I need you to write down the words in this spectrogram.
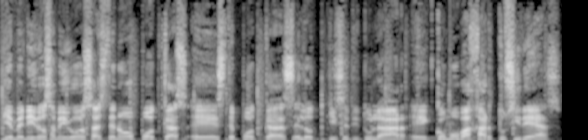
Bienvenidos amigos a este nuevo podcast. Eh, este podcast lo quise titular eh, ¿Cómo bajar tus ideas?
